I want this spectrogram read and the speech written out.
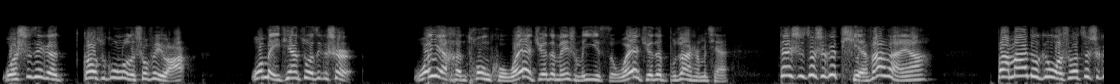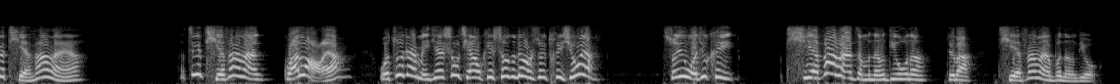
我是这个高速公路的收费员，我每天做这个事儿，我也很痛苦，我也觉得没什么意思，我也觉得不赚什么钱，但是这是个铁饭碗呀，爸妈都跟我说这是个铁饭碗呀，这个铁饭碗管老呀，我坐这儿每天收钱，我可以收到六十岁退休呀，所以我就可以，铁饭碗怎么能丢呢？对吧？铁饭碗不能丢，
